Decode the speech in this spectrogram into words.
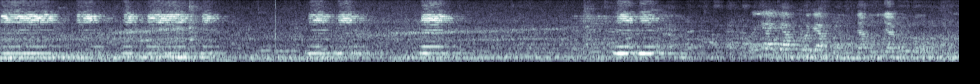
इथं नाही बघा. गाडी कुठे आहे? पुढे घ्या घ्या पुढे घ्या पुढे. जाम- जाम-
